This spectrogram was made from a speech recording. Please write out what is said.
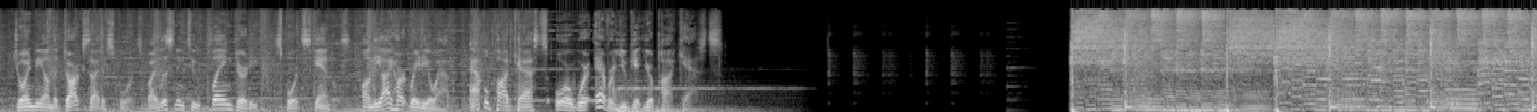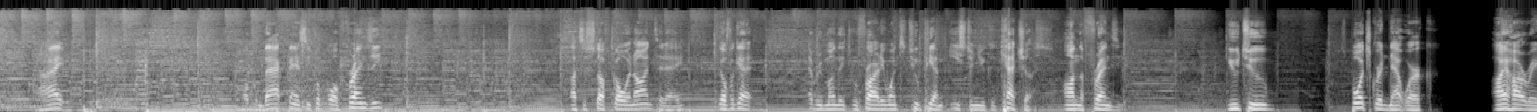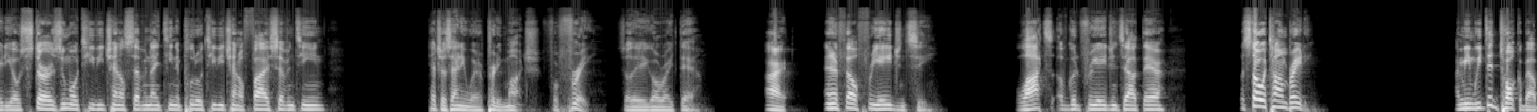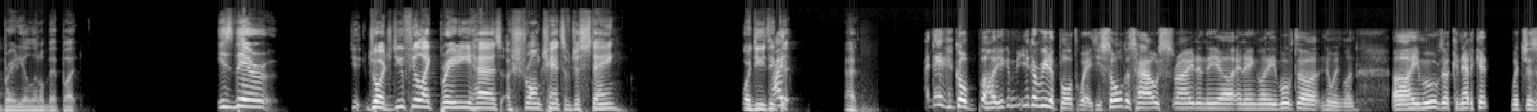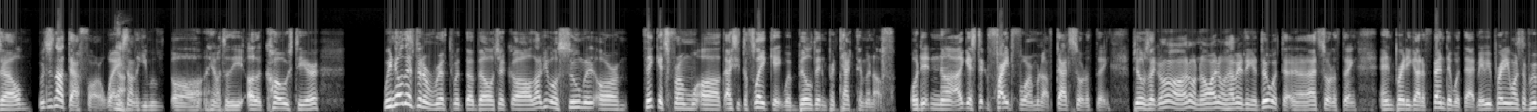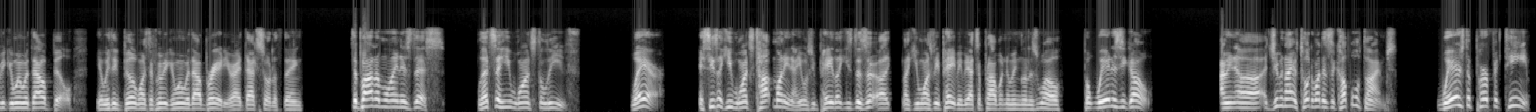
Join me on the dark side of sports by listening to Playing Dirty Sports Scandals on the iHeartRadio app, Apple Podcasts, or wherever you get your podcasts. All right. Welcome back, Fantasy Football Frenzy. Lots of stuff going on today. Don't forget, every Monday through Friday, 1 to 2 p.m. Eastern, you could catch us on the Frenzy. YouTube, Sports Grid Network, iHeartRadio, Stirr, Xumo TV channel 719, and Pluto TV channel 517. Catch us anywhere pretty much for free. So there you go, right there. All right. NFL free agency. Lots of good free agents out there. Let's start with Tom Brady. I mean, we did talk about Brady a little bit, but is there, do, George, do you feel like Brady has a strong chance of just staying? Or do you think I- that. Go ahead. I think it could go. Uh, you can you can read it both ways. He sold his house right in the uh, in England. He moved to New England. Uh, he moved to Connecticut with Gisele, which is not that far away. It's not like he moved uh, you know to the other coast here. We know there's been a rift with uh, Belichick. Uh, a lot of people assume it or think it's from uh, actually Deflategate, where Bill didn't protect him enough, or didn't uh, I guess didn't fight for him enough. That sort of thing. Bill's like, oh, I don't know, I don't have anything to do with that, uh, that sort of thing. And Brady got offended with that. Maybe Brady wants to prove he can win without Bill. Know, we think Bill wants to prove he can win without Brady, right? That sort of thing. The bottom line is this: Let's say he wants to leave. Where? It seems like he wants top money now. He wants to be paid like he's deserve, like, like he wants to be paid. Maybe that's a problem with New England as well. But where does he go? I mean, uh, Jim and I have talked about this a couple of times. Where's the perfect team?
